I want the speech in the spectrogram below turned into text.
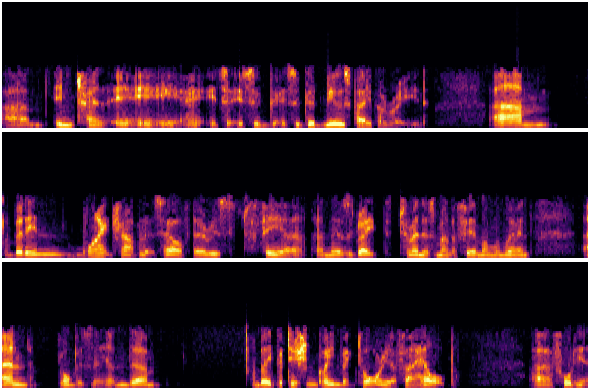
um, it's it's a it's a good newspaper read. Um, but in Whitechapel itself, there is fear, and there's a great, tremendous amount of fear among the women, and obviously, and um, they petitioned Queen Victoria for help. Uh, 40, uh,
